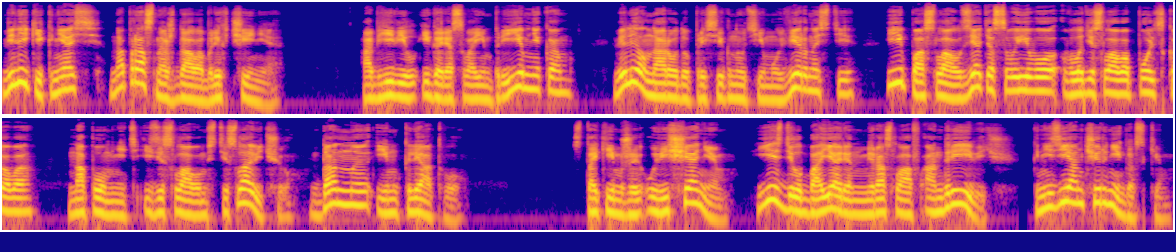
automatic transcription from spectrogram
великий князь напрасно ждал облегчения объявил Игоря своим преемником, велел народу присягнуть ему верности и послал зятя своего Владислава Польского напомнить Изиславу Мстиславичу данную им клятву. С таким же увещанием ездил боярин Мирослав Андреевич князьям Черниговским,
